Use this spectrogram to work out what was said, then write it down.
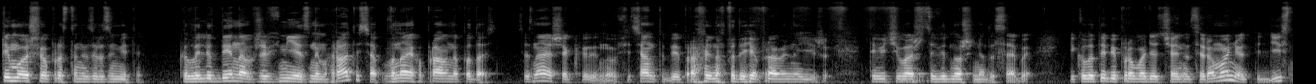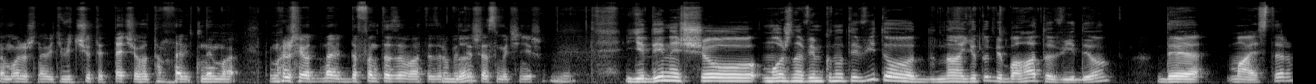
ти можеш його просто не зрозуміти. Коли людина вже вміє з ним гратися, вона його правильно подасть. Це знаєш, як ну, офіціант тобі правильно подає правильну їжу. Ти відчуваєш це відношення до себе. І коли тобі проводять чайну церемонію, ти дійсно можеш навіть відчути те, чого там навіть нема. Ти можеш його навіть дофантазувати, зробити Да? ще смачніше. Єдине, що можна вімкнути відео, на Ютубі багато відео, де майстер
